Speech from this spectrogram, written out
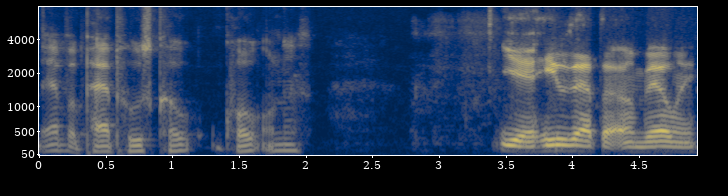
they have a Papoose quote quote on this. Yeah, he was at the unveiling.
